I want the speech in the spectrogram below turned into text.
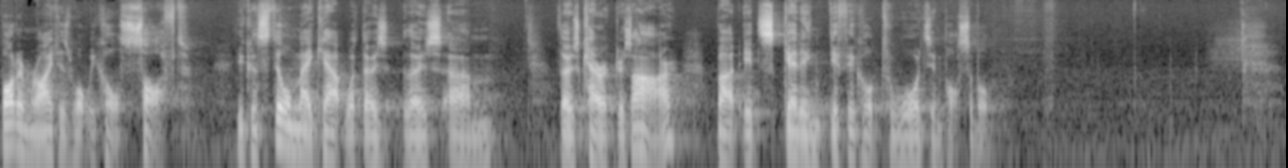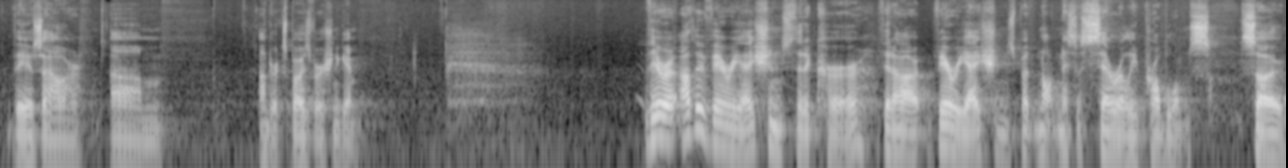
Bottom right is what we call soft. You can still make out what those, those, um, those characters are, but it's getting difficult towards impossible. There's our um, underexposed version again. There are other variations that occur that are variations but not necessarily problems. So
